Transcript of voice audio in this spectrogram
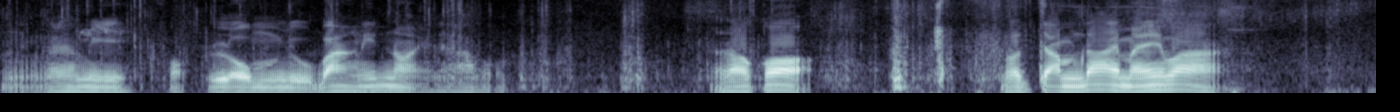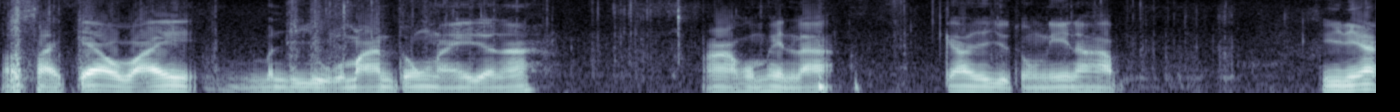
อืมก็จะมีลมอยู่บ้างนิดหน่อยนะครับผมแล้วเราก็เราจำได้ไหมว่า เราใส่แก้วไว้ มันจะอยู่ประมาณตรงไหนเดี๋ยวนะ อ่าผมเห็นแล้ว แก้วจะอยู่ตรงนี้นะครับ ทีเนี้ย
